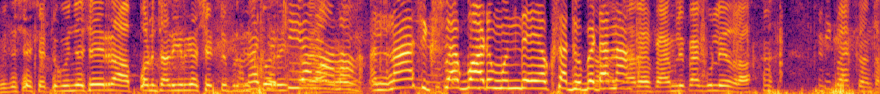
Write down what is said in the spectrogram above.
గుంజేసే చెట్టు గుంజేసేయర్రా అప్పటి నుంచి అడిగిరిగా చెట్టు ఇప్పుడు తీసుకోర్రి. అన్న సిక్స్ ప్యాక్ బాడీ ముందే ఒకసారి చూపెట్టన్నా. ఫ్యామిలీ ప్యాక్ కూడా లేదురా. సిక్స్ ప్యాక్స్ అంట.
